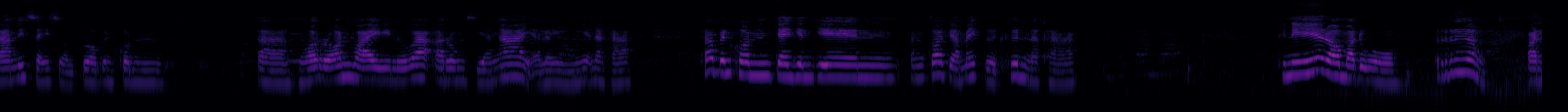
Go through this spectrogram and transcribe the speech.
ตามนิสัยส่วนตัวเป็นคนหัวร้อนไวหรือว่าอารมณ์เสียง่ายอะไรอย่างนี้นะคะ ถ้าเป็นคนใจเย็นๆมันก็จะไม่เกิดขึ้นนะคะ ทีนี้เรามาดูเรื่องปัญ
